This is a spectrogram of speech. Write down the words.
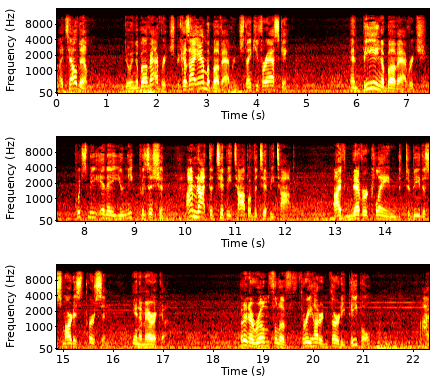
I tell them, doing above average because I am above average. Thank you for asking. And being above average puts me in a unique position. I'm not the tippy top of the tippy top. I've never claimed to be the smartest person in America. But in a room full of 330 people, I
